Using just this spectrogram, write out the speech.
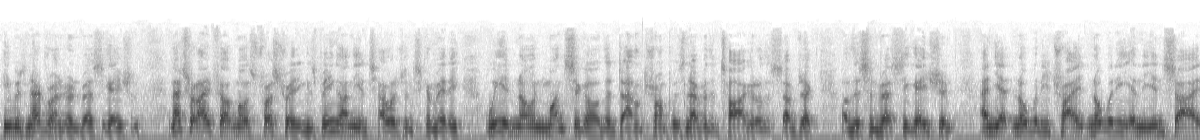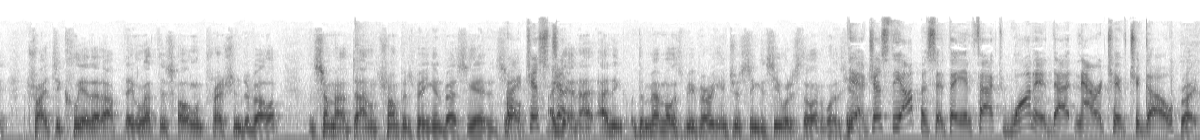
he was never under investigation. And that's what I felt most frustrating, is being on the Intelligence Committee, we had known months ago that Donald Trump was never the target or the subject of this investigation, and yet nobody tried, nobody in the inside tried to clear that up. They let this whole impression develop that somehow Donald Trump is being investigated. So right, just, again, I, I, think the memo would be very interesting to see what his thought was. Yeah. yeah. just the opposite. They in fact wanted that narrative to go, right,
